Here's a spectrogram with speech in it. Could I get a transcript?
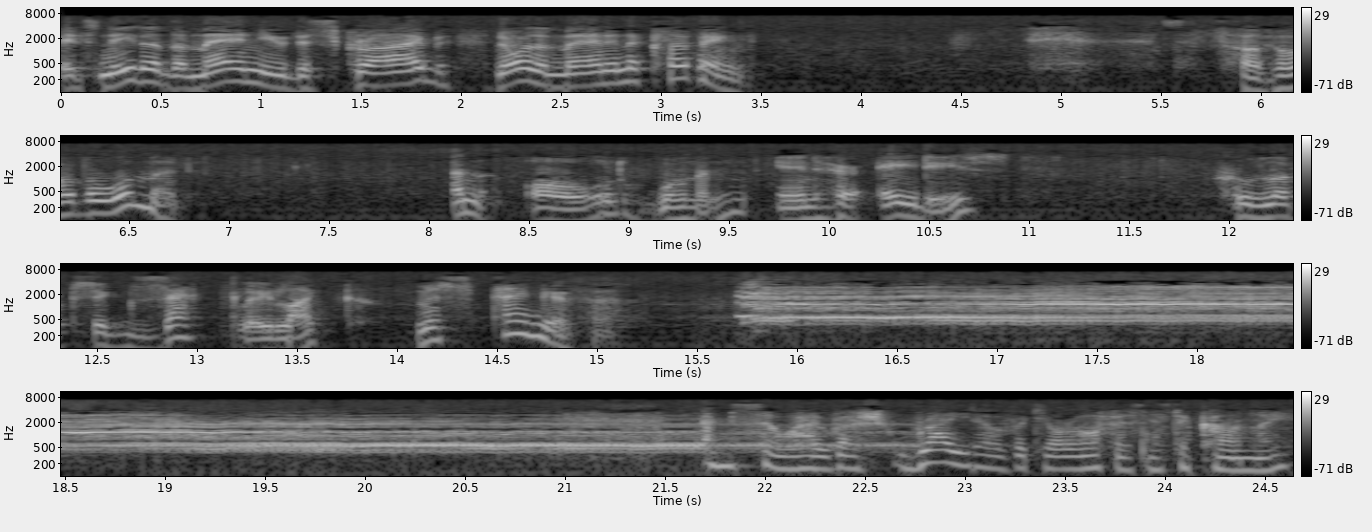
It's neither the man you described nor the man in the clipping. It's a photo of a woman. An old woman in her 80s who looks exactly like Miss Agatha. And so I rushed right over to your office, Mr. Conley.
